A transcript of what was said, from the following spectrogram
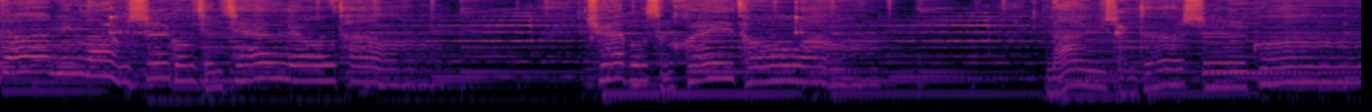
的明朗，时光渐渐流淌。却不曾回头望，那云上的时光。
